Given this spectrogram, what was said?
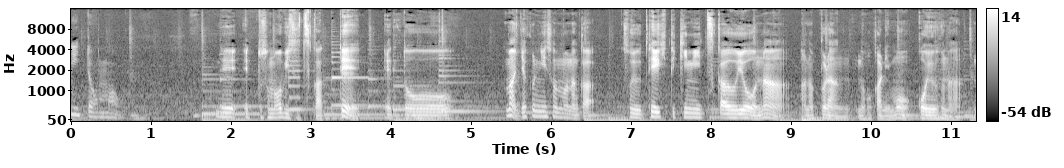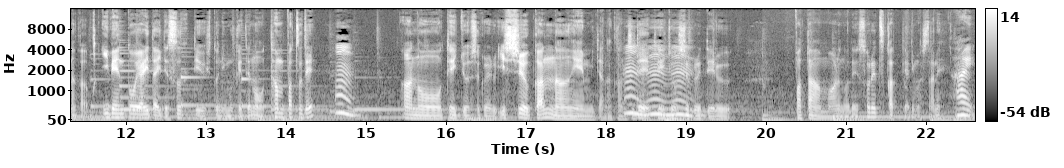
いいと思で、えっと、そのオフィス使ってえっとまあ逆にそのなんかそういう定期的に使うようなあのプランの他にもこういうふうななんかイベントをやりたいですっていう人に向けての単発でううんあの提供してくれる1週間何円みたいな感じで提供してくれているパターンもあるのでそれ使ってやりましたね。はい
